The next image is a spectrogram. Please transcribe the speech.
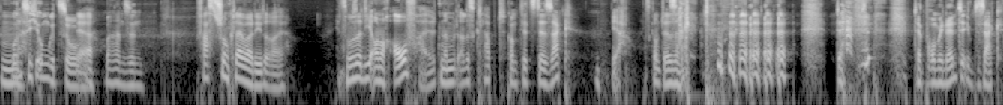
Und sich umgezogen. Ja. Wahnsinn. Fast schon clever, die drei. Jetzt muss er die auch noch aufhalten, damit alles klappt. Kommt jetzt der Sack. Ja, jetzt kommt der Sack. Der Prominente im Sack.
